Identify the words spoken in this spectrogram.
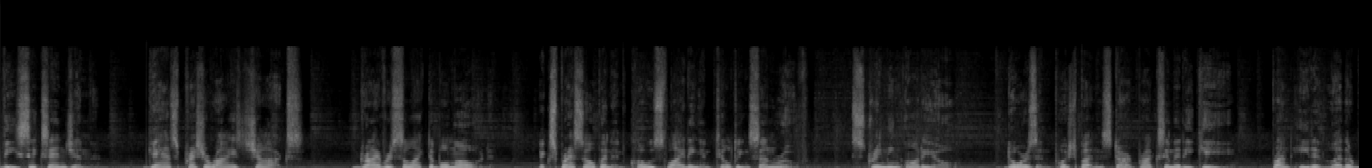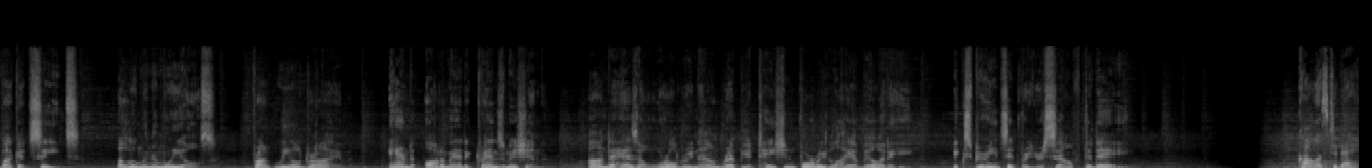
V6 engine, gas pressurized shocks, driver selectable mode, express open and close sliding and tilting sunroof, streaming audio, doors and push button start proximity key, front heated leather bucket seats, aluminum wheels, front wheel drive, and automatic transmission. Honda has a world-renowned reputation for reliability. Experience it for yourself today. Call us today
